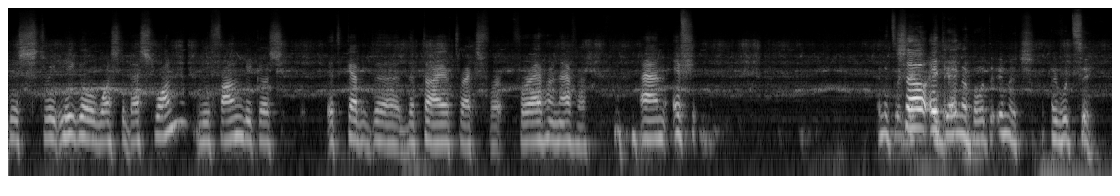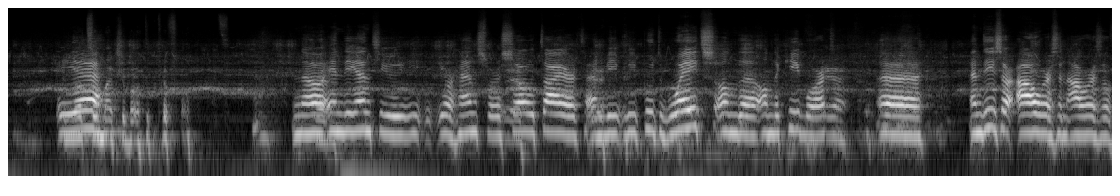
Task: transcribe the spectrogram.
this street legal was the best one we found because it kept the, the tire tracks for forever and ever and if And it's So again, it- again about the image, I would say. yeah Not so much about the performance. no Yeah. in the end you, your hands were so tired and we, we put weights on the on the keyboard Yeah. uh, and these are hours and hours of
